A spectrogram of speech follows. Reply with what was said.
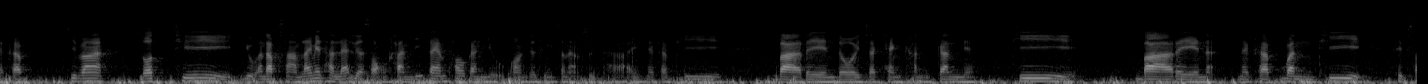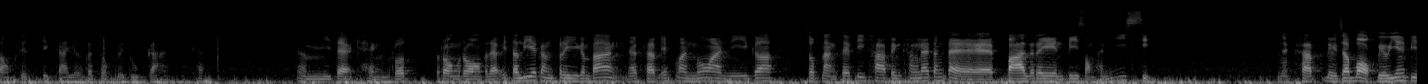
นะครับ คิดว่า รถที่อยู่อันดับ 3 ไล่ไม่ทันและเหลือ 2 คันที่แต้มเท่ากันอยู่ก่อนจะถึงสนามสุดท้ายนะครับที่บาเรนโดยจะแข่งขันกันเนี่ยที่บาเรนนะครับวันที่ 12 พฤศจิกายนก็จบฤดูกาลนะครับมีแต่แข่งรถรองๆไปแล้วอิตาลีกรังด์ปรีซ์กันบ้างนะครับ F1 เมื่อวานนี้ก็จบหลัง safety car เป็นครั้งแรกตั้งแต่บาห์เรนปี 2020 นะครับหรือจะบอกเบลเยียมปี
